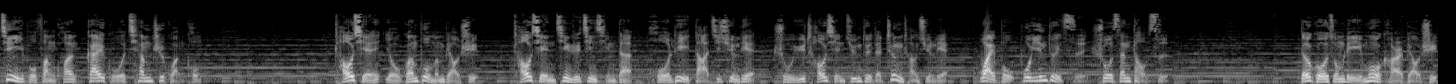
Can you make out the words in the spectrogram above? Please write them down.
进一步放宽该国枪支管控。朝鲜有关部门表示，朝鲜近日进行的火力打击训练属于朝鲜军队的正常训练，外部不应对此说三道四。德国总理默克尔表示，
